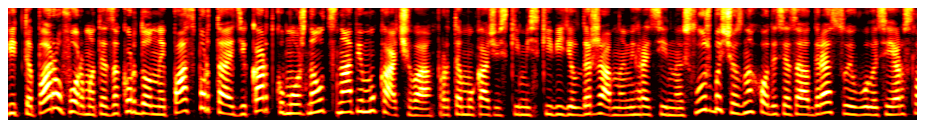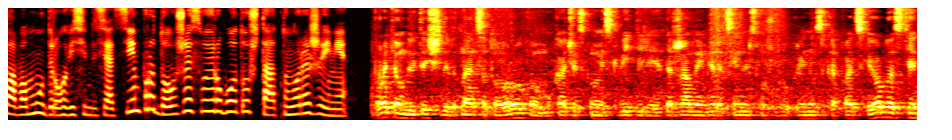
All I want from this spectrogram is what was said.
Відтепер оформити закордонний паспорт та ID-картку можна у ЦНАПі Мукачева. Проте Мукачевський міський відділ Державної міграційної служби, що знаходиться за адресою вулиця Ярослава Мудрого, 87, продовжує свою роботу у штатному режимі. Протягом 2019 року в Мукачевському міськвідділі Державної міграційної служби України в Закарпатській області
